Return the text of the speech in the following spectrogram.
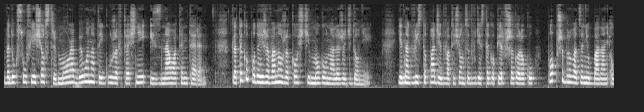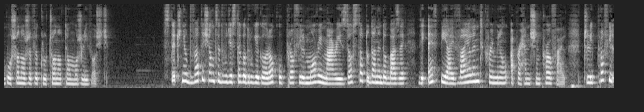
Według słów jej siostry, Mora była na tej górze wcześniej i znała ten teren. Dlatego podejrzewano, że kości mogą należeć do niej. Jednak w listopadzie 2021 roku, po przeprowadzeniu badań, ogłoszono, że wykluczono tę możliwość. W styczniu 2022 roku profil Maury Murray został dodany do bazy The FBI Violent Criminal Apprehension Profile, czyli profil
